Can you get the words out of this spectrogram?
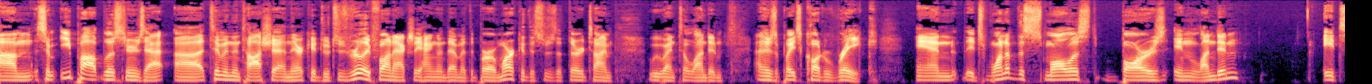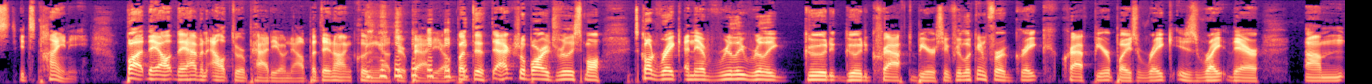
um, some EPOP listeners at, uh, Tim and Natasha and their kids, which was really fun actually hanging with them at the Borough Market. This was the third time we went to London. And there's a place called Rake. And it's one of the smallest bars in London it's it's tiny. But they out they have an outdoor patio now, but they're not including outdoor patio. But the, the actual bar is really small. It's called Rake, and they have really really good good craft beer. So if you're looking for a great craft beer place, Rake is right there. Um,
